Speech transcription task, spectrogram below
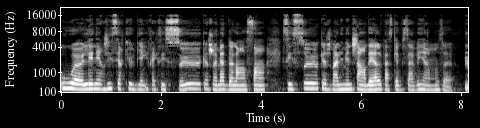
où euh, l'énergie circule bien. Fait que c'est sûr que je vais mettre de l'encens, c'est sûr que je vais allumer une chandelle parce que vous savez, hein, moi,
